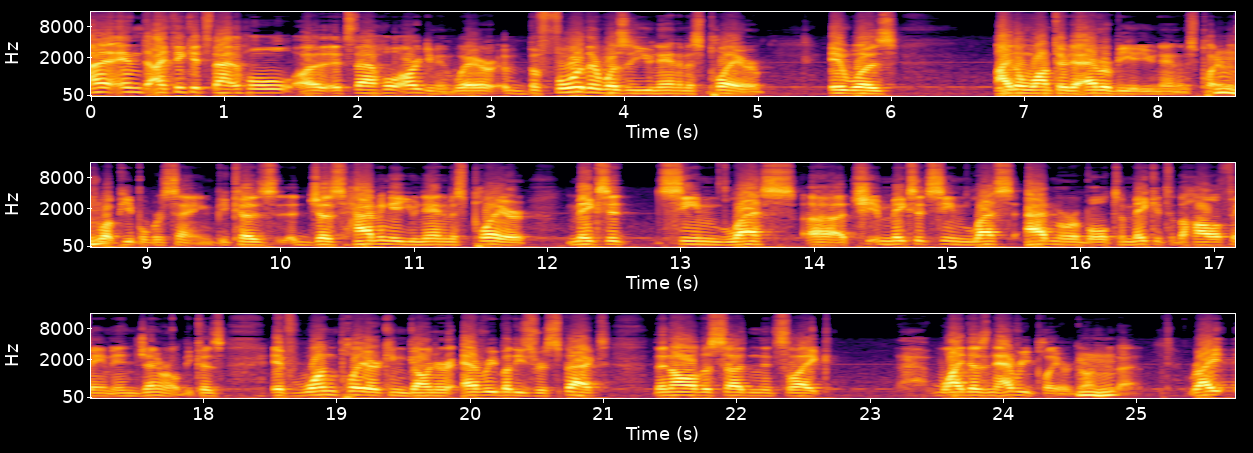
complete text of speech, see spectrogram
Uh, and I think it's that whole uh, it's that whole argument where before there was a unanimous player, it was I don't want there to ever be a unanimous player Mm-hmm. is what people were saying because just having a unanimous player makes it seem less uh, ch- makes it seem less admirable to make it to the Hall of Fame in general because if one player can garner everybody's respect, then all of a sudden it's like why doesn't every player garner that, right?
